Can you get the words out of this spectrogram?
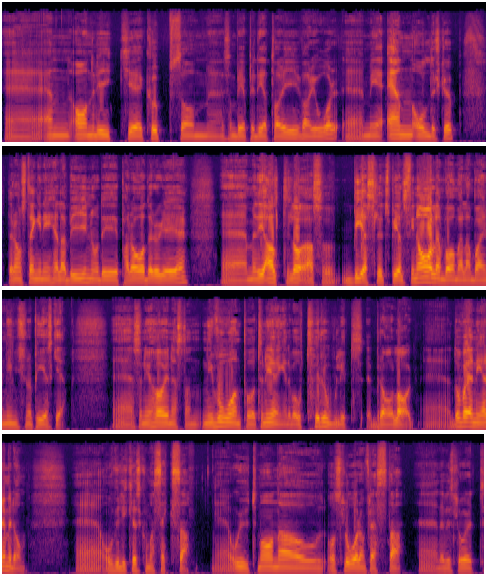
Eh, en anrik eh, kupp som, eh, som BP deltar i varje år med en åldersgrupp där de stänger ner hela byn och det är parader och grejer. men det är alltid, alltså B-slutspelsfinalen var mellan Bayern München och PSG. så ni hör ju nästan nivån på turneringen, det var otroligt bra lag. då var jag nere med dem och vi lyckades komma sexa och utmana och, och slå de flesta. där vi slår ett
